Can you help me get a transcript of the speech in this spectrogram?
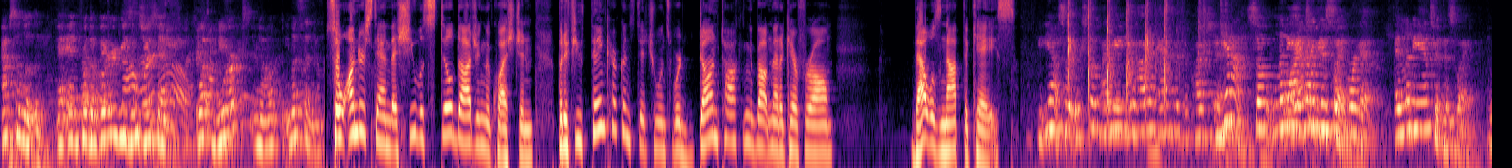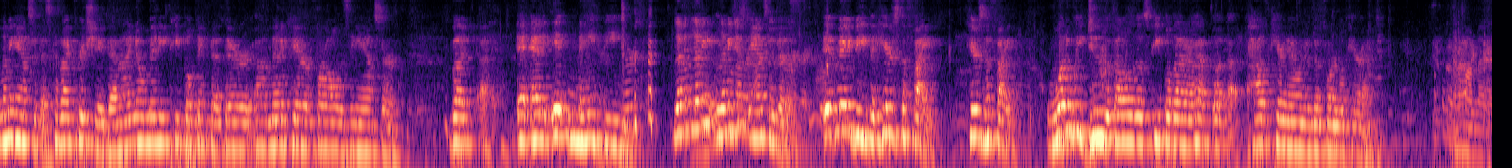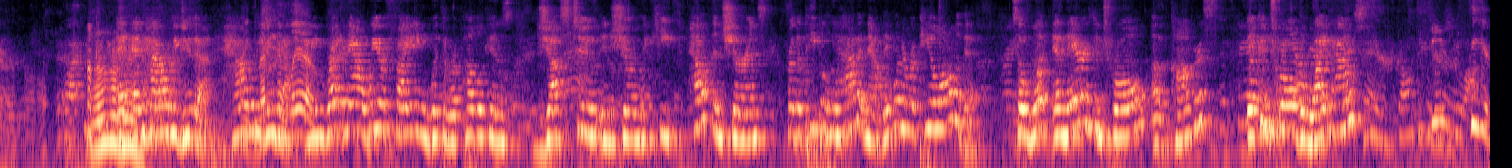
Absolutely. And for the very reasons you said, what works, no, listen. So understand that she was still dodging the question, but if you think her constituents were done talking about Medicare for all, that was not the case. Yeah, so, so I mean, you haven't answered the question. Yeah, so let me Why answer don't this you way. support it? And let me answer this way. And let me answer this because I appreciate that, and I know many people think that their uh, Medicare for all is the answer, but uh, and it may be. Let, let me let me just answer this. It may be, but here's the fight. Here's the fight. What do we do with all of those people that have uh, health care now under the Affordable Care Act? And, and how do we do that? How do we do that? I mean, right now we are fighting with the Republicans just to ensure we keep health insurance for the people who have it now. They want to repeal all of it. So what? And they're in control of Congress. They control the White House.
